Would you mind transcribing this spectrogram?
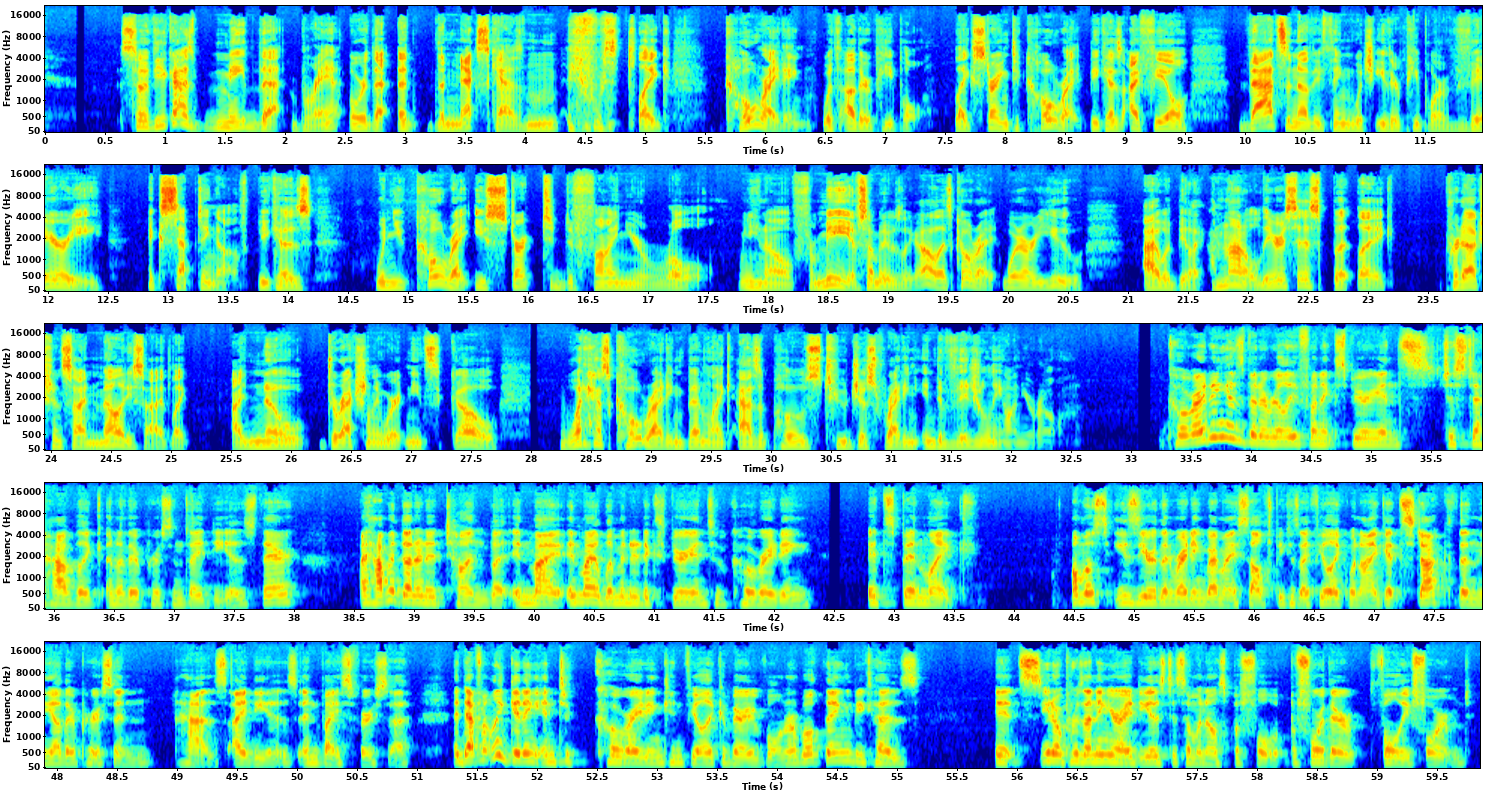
So have you guys made that brand or that uh, the next chasm it was like co-writing with other people, like starting to co-write because I feel that's another thing which either people are very accepting of because when you co-write you start to define your role. You know, for me if somebody was like, "Oh, let's co-write. What are you?" I would be like, "I'm not a lyricist, but like production side and melody side, like I know directionally where it needs to go." what has co-writing been like as opposed to just writing individually on your own co-writing has been a really fun experience just to have like another person's ideas there i haven't done it a ton but in my in my limited experience of co-writing it's been like almost easier than writing by myself because i feel like when i get stuck then the other person has ideas and vice versa. And definitely getting into co-writing can feel like a very vulnerable thing because it's you know presenting your ideas to someone else before before they're fully formed.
